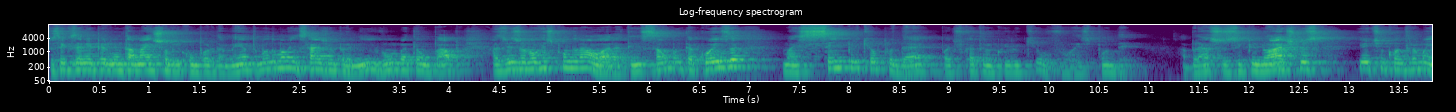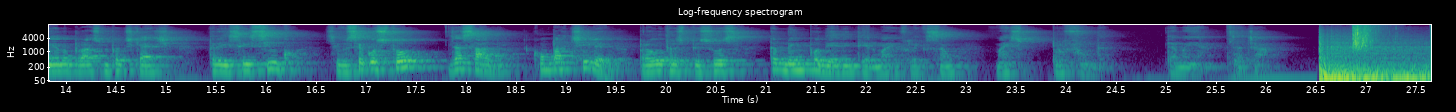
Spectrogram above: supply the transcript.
Se você quiser me perguntar mais sobre comportamento, manda uma mensagem para mim, vamos bater um papo. Às vezes eu não respondo na hora, atenção, muita coisa, mas sempre que eu puder, pode ficar tranquilo que eu vou responder. Abraços hipnóticos e eu te encontro amanhã no próximo podcast 365. Se você gostou, já sabe, compartilha para outras pessoas também poderem ter uma reflexão mais profunda. Até amanhã. Tchau, tchau.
